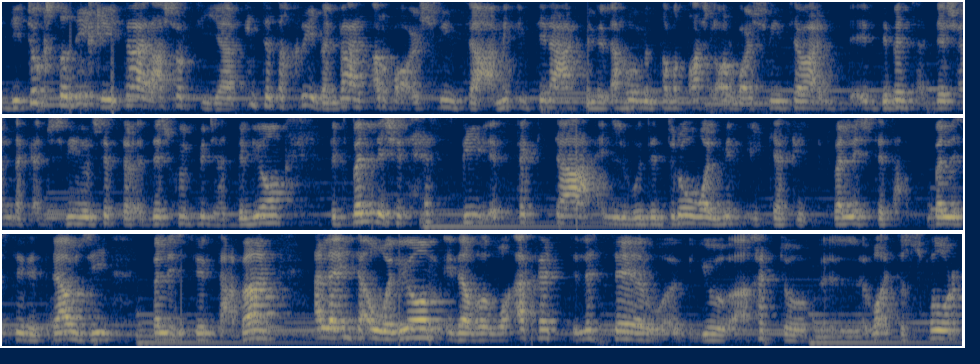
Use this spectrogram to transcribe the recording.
الديتوكس صديقي تاع ال 10 أيام أنت تقريبا بعد 24 ساعة من امتناعك من القهوة من 18 ل 24 ساعة depends قديش عندك؟ adenosine receptor قديش كنت مجهد باليوم؟ بتبلش تحس بال effect تاع ال withdrawal من الكافيين بتبلش تتعب بتبلش تصير drowsy بتبلش تصير تعبان. هلأ أنت أول يوم إذا وقفت لسه اخذته وقت السحور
